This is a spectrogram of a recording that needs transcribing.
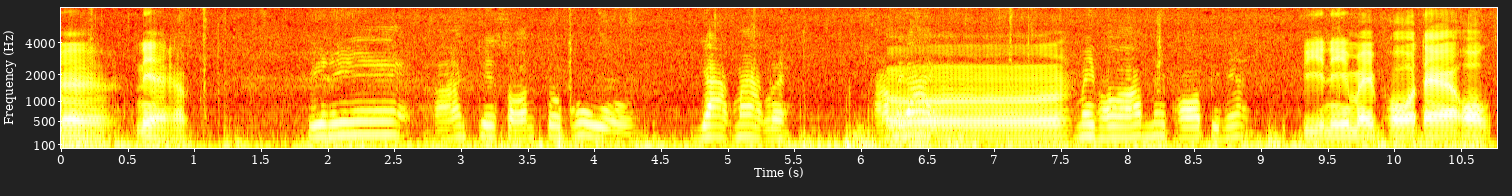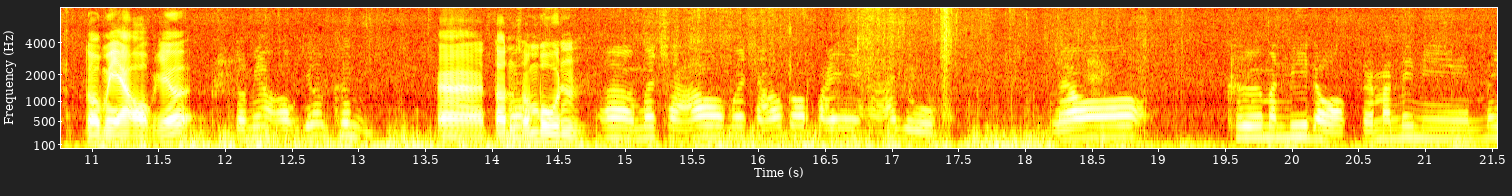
เออเนี่ยครับ ปีนี้หาเกสรตัวผู้ยากมากเลย หาไม่ได้ อ๋อไม่พอครับไม่พอปีเนี้ยปีนี้ไม่พอแต่ออกตัวเมียออกเยอะตัวเมียออกเยอะขึ้น อ่าต้นสมบูรณ์ เออเมื่อเช้าเมื่อเช้าก็ไปหาอยู่ แล้วคือมันมีดอกแต่มันไม่มีไม่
